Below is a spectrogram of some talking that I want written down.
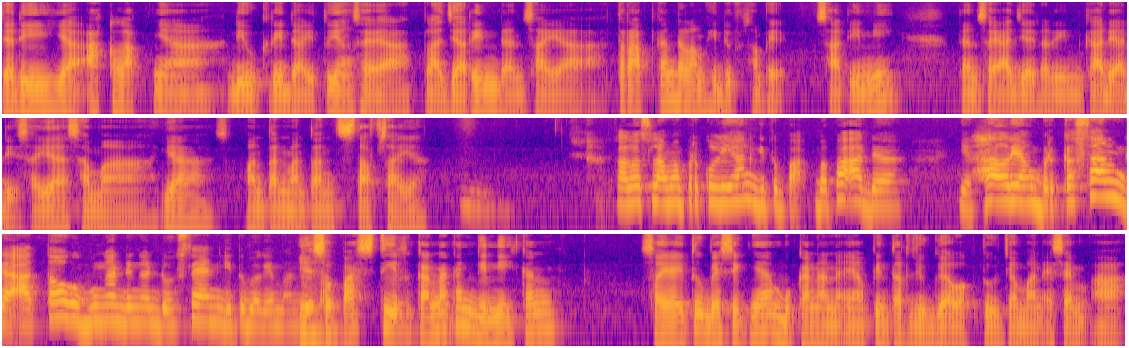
Jadi ya akhlaknya di Ukrida itu yang saya pelajarin dan saya terapkan dalam hidup sampai saat ini dan saya ajarin ke adik-adik saya sama ya mantan-mantan staff saya. Hmm. Kalau selama perkuliahan gitu Pak, Bapak ada ya hal yang berkesan nggak atau hubungan dengan dosen gitu bagaimana? Ya so pasti karena kan gini kan saya itu basicnya bukan anak yang pintar juga waktu zaman SMA.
